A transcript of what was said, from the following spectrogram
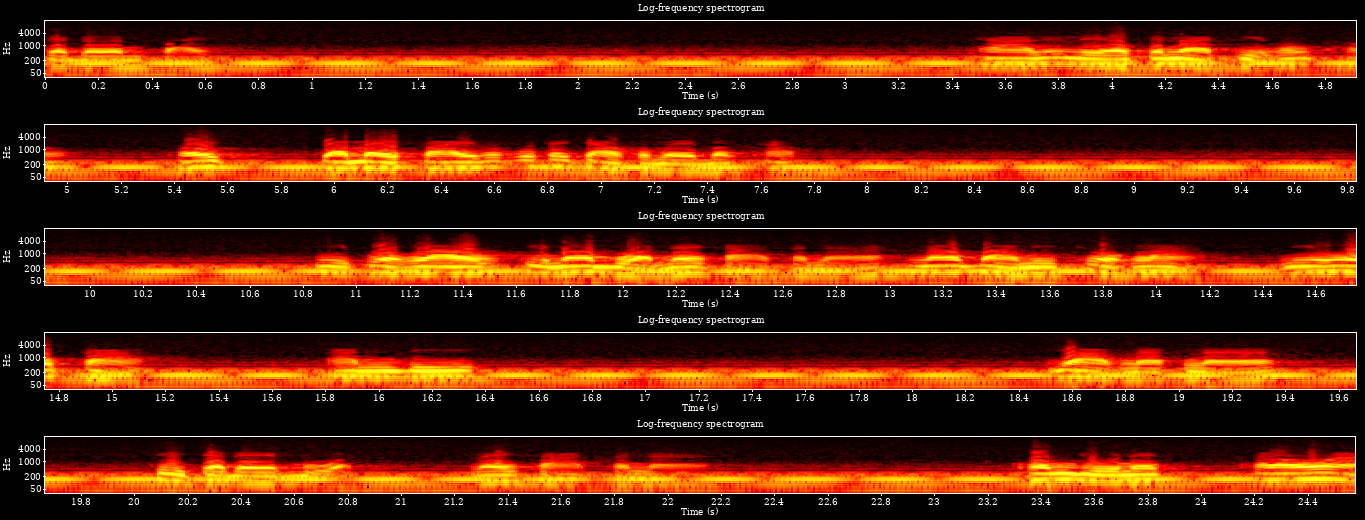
จะเดินไปชาหรือเลวเป็นหน้าที่ของเขาเขาจะไม่ไปพระพุทธเจ้าก็ไม่บังคับนี่พวกเราที่มาบวชในศาสนาเราบ่ามีโชคลาภมีโอกาส อันดี ยากหนักหนา ที่จะได้บวชในศาสนา คนอยู่ในคารวะ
